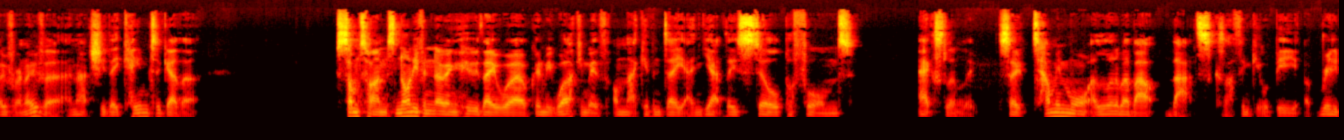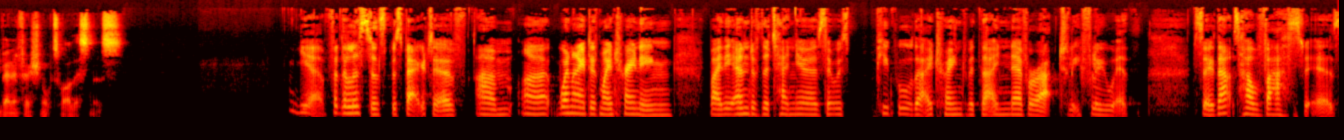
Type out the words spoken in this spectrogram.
over and over, and actually they came together. Sometimes not even knowing who they were going to be working with on that given day, and yet they still performed excellently. So tell me more a little bit about that because I think it would be uh, really beneficial to our listeners. Yeah, for the listener's perspective, um, uh, when I did my training, by the end of the 10 years, there was people that I trained with that I never actually flew with. So that's how vast it is.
